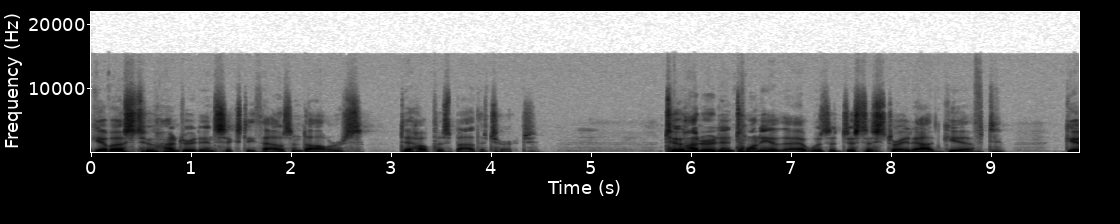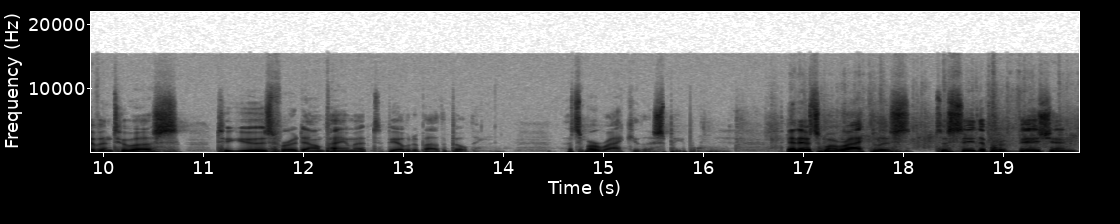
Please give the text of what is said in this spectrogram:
give us $260,000 to help us buy the church. 220 of that was just a straight out gift given to us to use for a down payment to be able to buy the building. That's miraculous, people. And it's miraculous to see the provision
